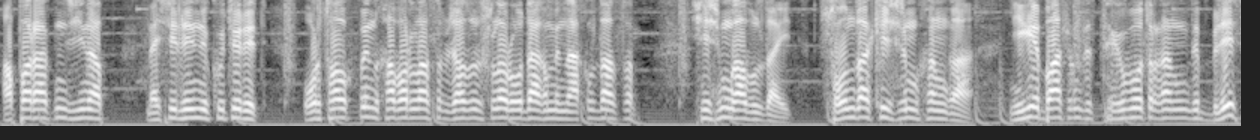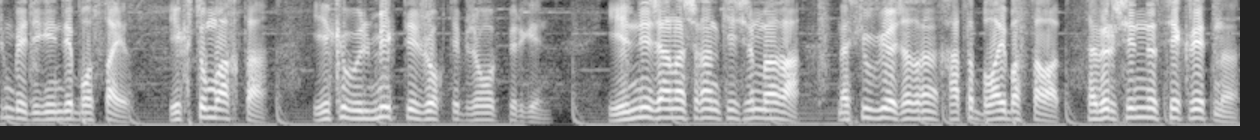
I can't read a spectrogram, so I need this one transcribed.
аппаратын жинап мәселені көтереді. Орталықпен хабарласып жазушылар одағымен ақылдасып шешім қабылдайды. Сонда кешірімханға неге басыңды тігіп отырғаныңды білесің бе дегенде бостаев екі тумақта екі өлмек те жоқ деп жауап берген. Еліне жаны ашыған кешірім аға мәскеуге жазған хаты былай басталады. Совершенно секретно.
